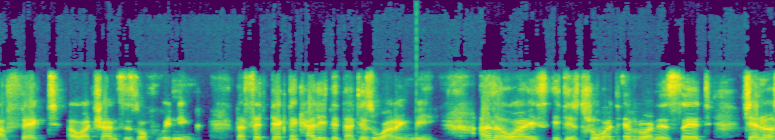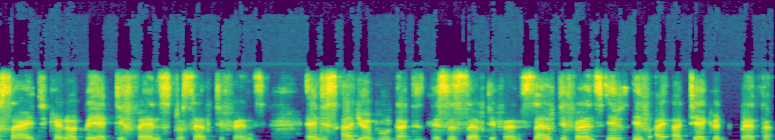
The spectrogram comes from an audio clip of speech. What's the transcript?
affect our chances of winning. That's a technicality that is worrying me. Otherwise, it is true what everyone has said. Genocide cannot be a defense to self-defense. And it's arguable that this is self-defense. Self-defense, if, if I attack you better,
